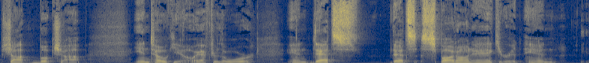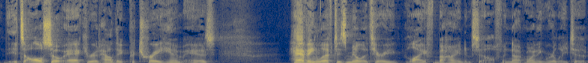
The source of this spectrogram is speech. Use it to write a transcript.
shop bookshop in Tokyo after the war, and that's that's spot on accurate. And it's also accurate how they portray him as having left his military life behind himself and not wanting really to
